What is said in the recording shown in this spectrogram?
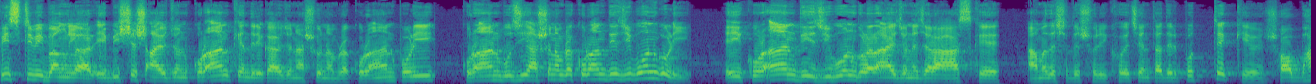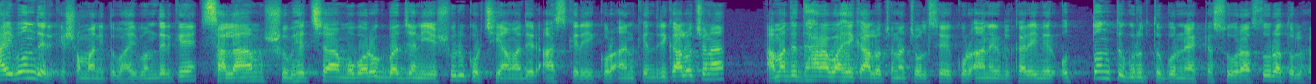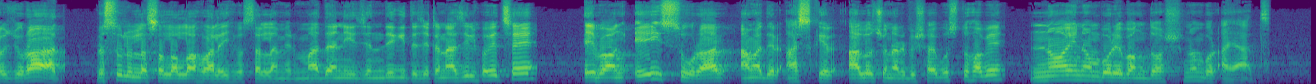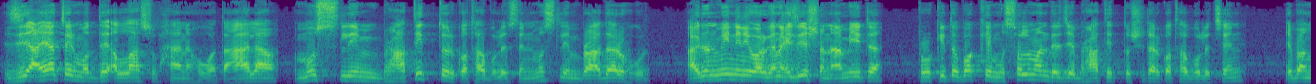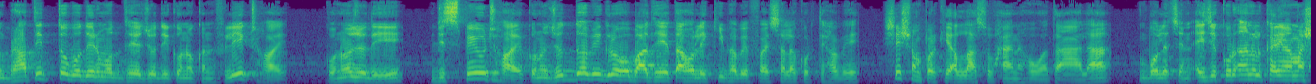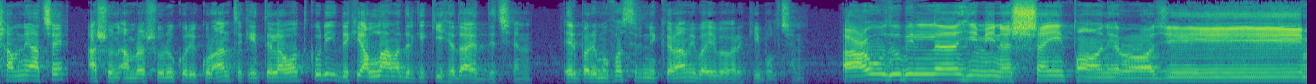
পিস টিভি বাংলার এই বিশেষ আয়োজন কোরআন কেন্দ্রিক আয়োজন আসুন আমরা কোরআন পড়ি কোরআন বুঝি আসুন আমরা কোরআন দিয়ে জীবন গড়ি এই কোরআন দিয়ে জীবন গড়ার আয়োজনে যারা আজকে আমাদের সাথে শরিক হয়েছেন, তাদের প্রত্যেককে, সব ভাই বোনদেরকে সম্মানিত ভাই বোনদেরকে সালাম, শুভেচ্ছা, মোবারকবাদ জানিয়ে শুরু করছি আমাদের আজকের এই কোরআন কেন্দ্রিক আলোচনা। আমাদের ধারাবাহিক আলোচনা চলছে কোরআনের কারিমের অত্যন্ত গুরুত্বপূর্ণ একটা সুরা, সুরাতুল হজুরাত। রসুল্লাহ সাল্লাহ আলহি ওসাল্লামের মাদানী জিন্দিগিতে যেটা নাজিল হয়েছে, এবং এই সুরার আমাদের আজকের আলোচনার বিষয়বস্তু হবে নয় নম্বর এবং দশ নম্বর আয়াত। যে আয়াতের মধ্যে আল্লাহ সুবহান আলা মুসলিম ভ্রাতৃত্বের কথা বলেছেন, Muslim Brotherhood. I don't mean any organization আমি এটা প্রকৃতপক্ষে মুসলমানদের যে ভ্রাতৃত্ব সেটার কথা বলেছেন এবং ভ্রাতৃত্ববোধের মধ্যে যদি কোনো কনফ্লিক্ট হয়, কোনো যদি ডিসপিউট হয়, কোনো যুদ্ধ বিগ্রহ বাঁধে, তাহলে কীভাবে ফয়সলা করতে হবে, সে সম্পর্কে আল্লাহ সুবহান আলা বলেছেন এই যে কোরআনুল কারিম আমার সামনে আছে আসুন আমরা শুরু করি কোরআন থেকে তেলাওয়াত করি দেখি আল্লাহ আমাদেরকে কি হেদায়ত দিচ্ছেন এরপরে মুফাসরিনী কেরামি বা এই ব্যাপারে কি বলছেন أعوذ بالله من الشيطان الرجيم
